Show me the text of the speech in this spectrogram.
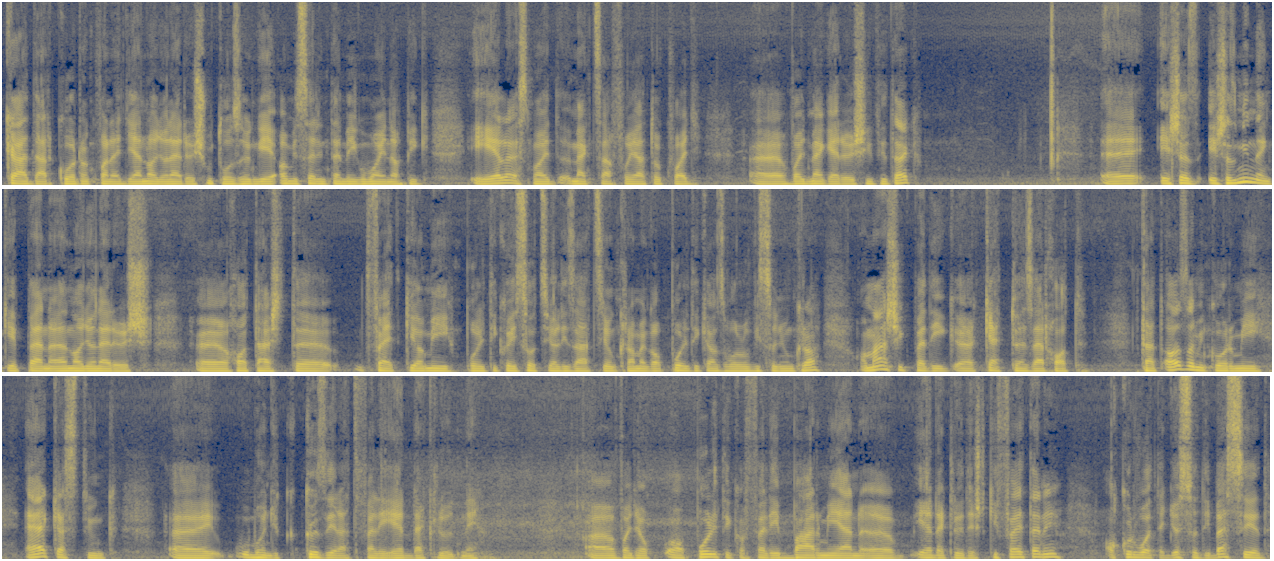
Kádárkornak van egy ilyen nagyon erős utózöngé, ami szerintem még a mai napig él, ezt majd megcáfoljátok, vagy, vagy megerősítitek. És ez, és ez mindenképpen nagyon erős hatást fejt ki a mi politikai szocializációnkra, meg a politikához való viszonyunkra. A másik pedig 2006. Tehát az, amikor mi elkezdtünk mondjuk közélet felé érdeklődni, vagy a, a politika felé bármilyen érdeklődést kifejteni, akkor volt egy összödi beszéd,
